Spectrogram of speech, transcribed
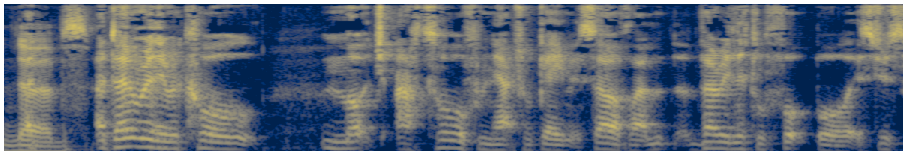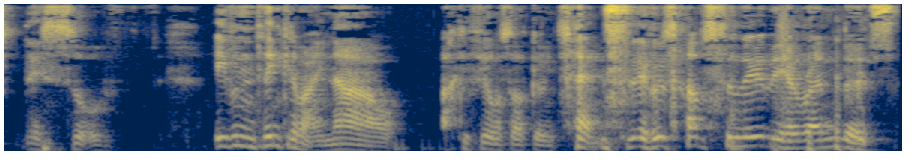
nerves, I, I don't really recall much at all from the actual game itself. Like very little football. It's just this sort of. Even thinking about it now, I can feel myself going tense. It was absolutely horrendous.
